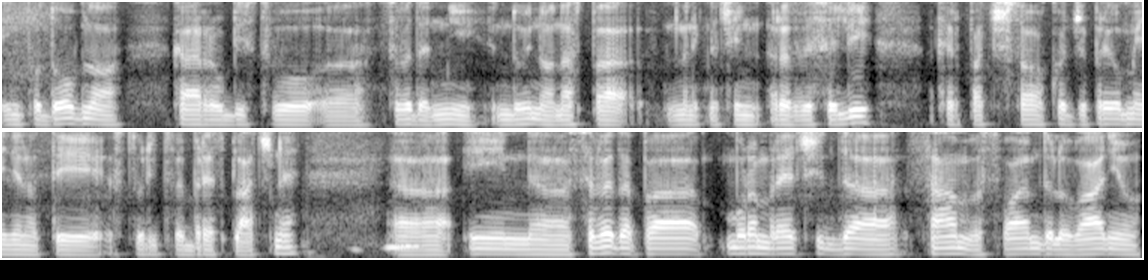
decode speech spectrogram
in podobno, kar v bistvu uh, seveda ni nujno, nas pa na nek način razveseli, ker pač so, kot že prej omenjeno, te storitve brezplačne. Uh, in uh, seveda pa moram reči, da sam v svojem delovanju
